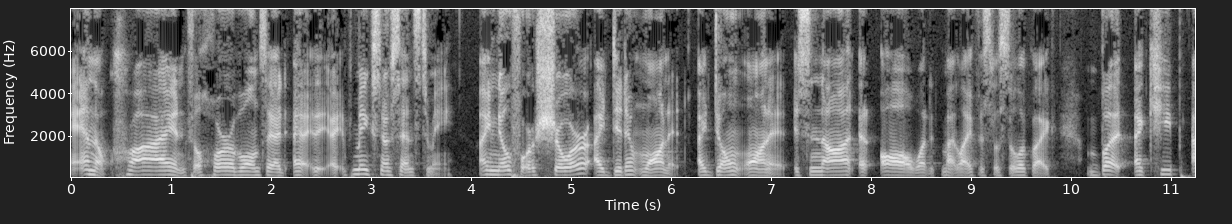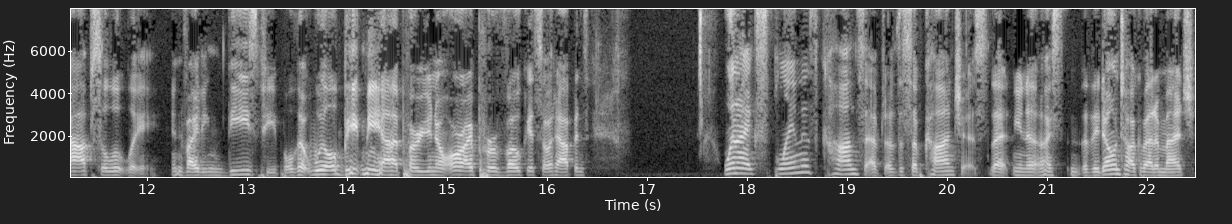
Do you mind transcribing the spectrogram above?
and they'll cry and feel horrible and say, it makes no sense to me. I know for sure I didn't want it. I don't want it. It's not at all what my life is supposed to look like. But I keep absolutely inviting these people that will beat me up or, you know, or I provoke it so it happens. When I explain this concept of the subconscious that, you know, I, that they don't talk about it much,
